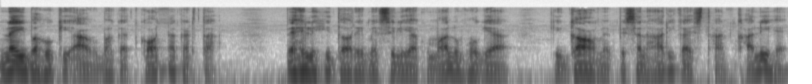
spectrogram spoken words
नई बहू की आवभगत कौन न करता। पहले ही दौरे में सिलिया को मालूम हो गया कि गाँव में पिसनहारी का स्थान खाली है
